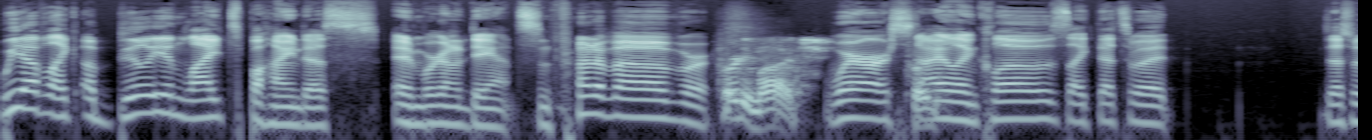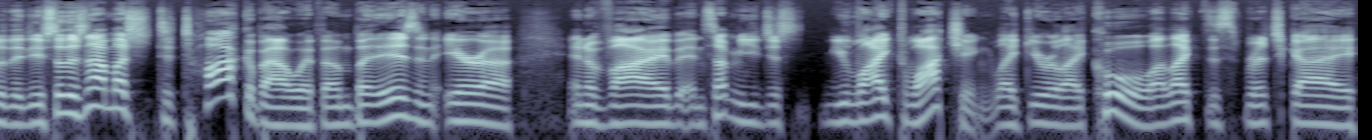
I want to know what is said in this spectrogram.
we have like a billion lights behind us, and we're gonna dance in front of them, or Pretty much. wear our styling clothes. Like that's what that's what they do. So there's not much to talk about with them, but it is an era and a vibe and something you just you liked watching. Like you were like, cool, I like this rich guy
